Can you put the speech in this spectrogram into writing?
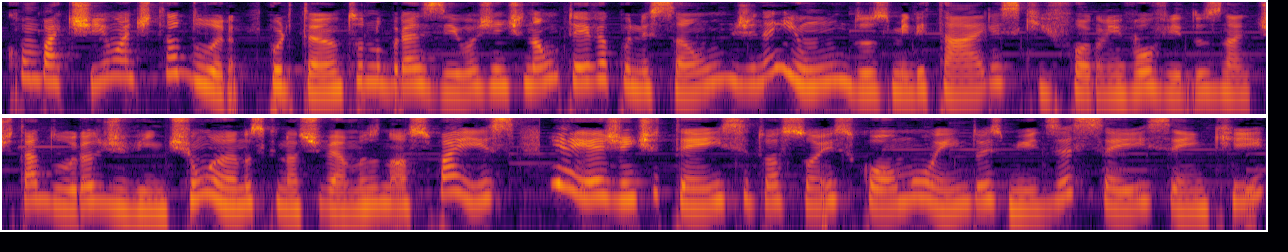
combatiam a ditadura. Portanto, no Brasil, a gente não teve a punição de nenhum dos militares que foram envolvidos na ditadura de 21 anos que nós tivemos no nosso país. E aí a gente tem situações como em 2016, em que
